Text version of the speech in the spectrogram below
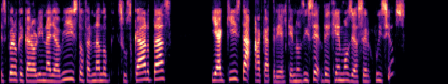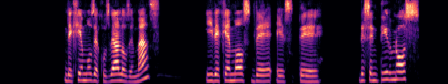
espero que Carolina haya visto, Fernando, sus cartas. Y aquí está Acatriel, que nos dice, dejemos de hacer juicios, dejemos de juzgar a los demás y dejemos de, este, de sentirnos,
